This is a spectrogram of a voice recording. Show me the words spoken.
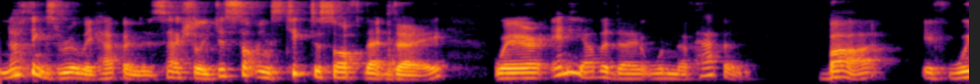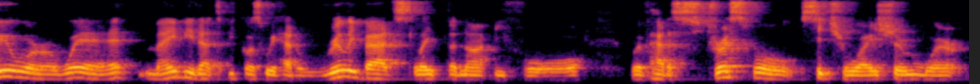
nothing's really happened. It's actually just something's ticked us off that day where any other day it wouldn't have happened. But if we were aware, maybe that's because we had a really bad sleep the night before we've had a stressful situation, we're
